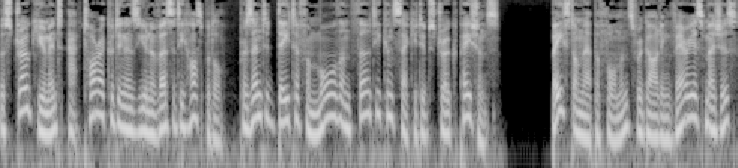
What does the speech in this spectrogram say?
the stroke unit at Torre Cárdenas University Hospital presented data from more than 30 consecutive stroke patients. Based on their performance regarding various measures,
